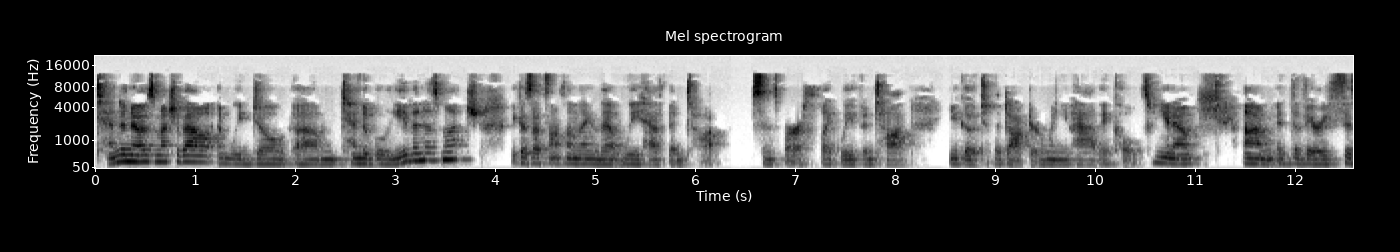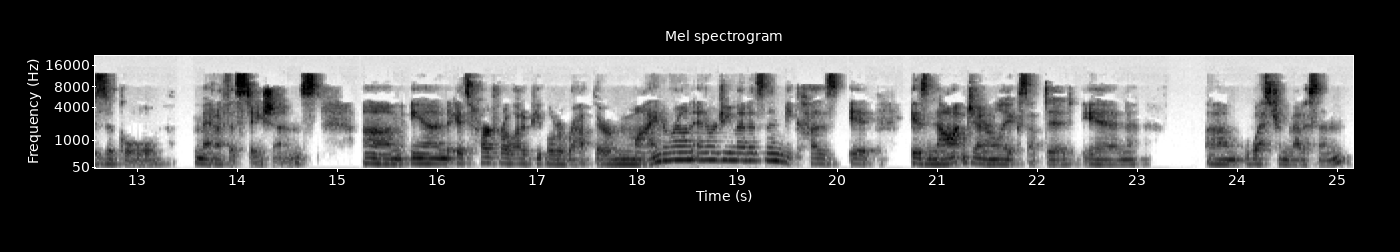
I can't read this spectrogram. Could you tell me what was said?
tend to know as much about and we don't um, tend to believe in as much because that's not something that we have been taught since birth. Like we've been taught you go to the doctor when you have a cold, you know, um, the very physical manifestations. Um, and it's hard for a lot of people to wrap their mind around energy medicine because it is not generally accepted in um, Western medicine.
